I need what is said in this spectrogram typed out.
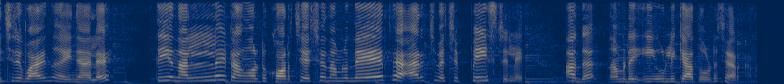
ഇച്ചിരി വഴന്നു കഴിഞ്ഞാൽ തീ നല്ലതായിട്ട് അങ്ങോട്ട് കുറച്ച് വെച്ച് നമ്മൾ നേരത്തെ അരച്ച് വെച്ച പേസ്റ്റ് ഇല്ലേ അത് നമ്മുടെ ഈ ഉള്ളിക്കകത്തോട്ട് ചേർക്കണം.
